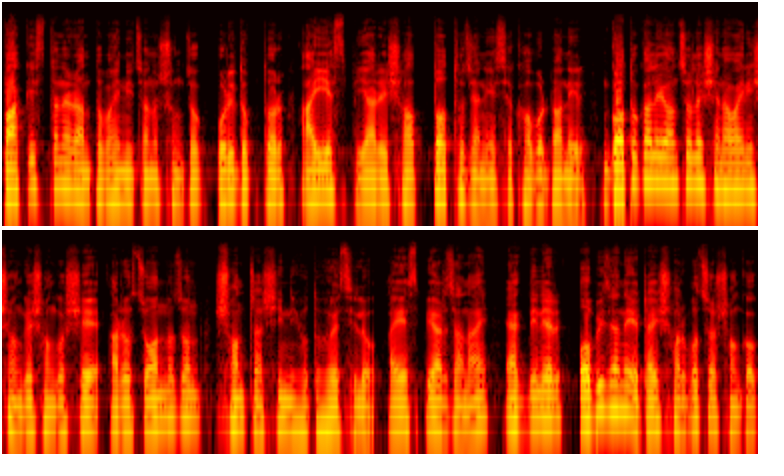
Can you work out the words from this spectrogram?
পাকিস্তানের আন্তঃবাহিনী জনসংযোগ পরিদপ্তর আইএসপিআর এসব তথ্য জানিয়েছে খবর ডনের। গতকাল এই অঞ্চলে সেনাবাহিনীর সঙ্গে সংঘর্ষে আরও চুয়ান্ন জন সন্ত্রাসী নিহত হয়েছিল। আইএসপিআর জানায়, একদিনের অভিযানে এটাই সর্বোচ্চ সংখ্যক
